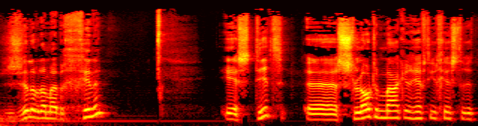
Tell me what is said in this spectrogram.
Zullen we dan maar beginnen? Eerst dit. Eh, Slotenmaker heeft hier gisteren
